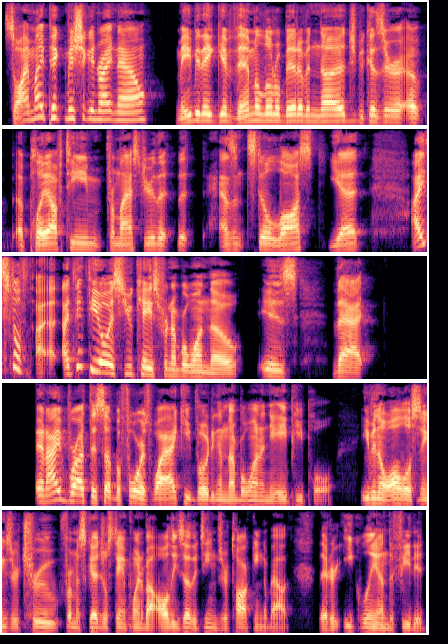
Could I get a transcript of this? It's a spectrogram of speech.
So I might pick Michigan right now. Maybe they give them a little bit of a nudge because they're a, a playoff team from last year that, that hasn't still lost yet. I still I, think the OSU case for number one though is that, and I've brought this up before, is why I keep voting them number one in the AP poll even though all those things are true from a schedule standpoint about all these other teams are talking about that are equally undefeated.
